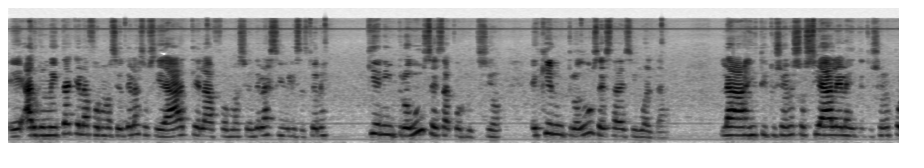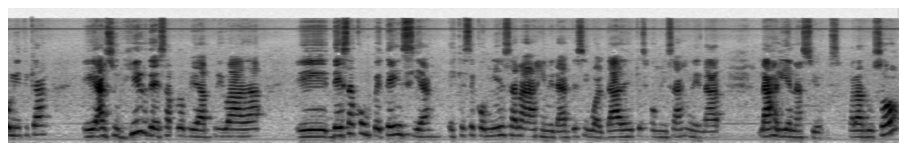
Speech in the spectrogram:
Eh, argumenta que la formación de la sociedad, que la formación de las civilizaciones, quien introduce esa corrupción, es quien introduce esa desigualdad. Las instituciones sociales, las instituciones políticas, eh, al surgir de esa propiedad privada, eh, de esa competencia, es que se comienzan a generar desigualdades, es que se comienzan a generar las alienaciones. Para Rousseau,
